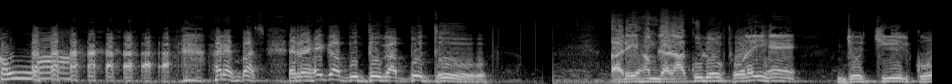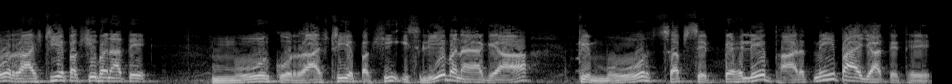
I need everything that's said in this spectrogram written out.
कौआ अरे बस रहेगा बुद्धू का बुद्धू। अरे हम लड़ाकू लोग थोड़े ही हैं। जो चील को राष्ट्रीय पक्षी बनाते। मोर को राष्ट्रीय पक्षी इसलिए बनाया गया कि मोर सबसे पहले भारत में ही पाए जाते थे।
